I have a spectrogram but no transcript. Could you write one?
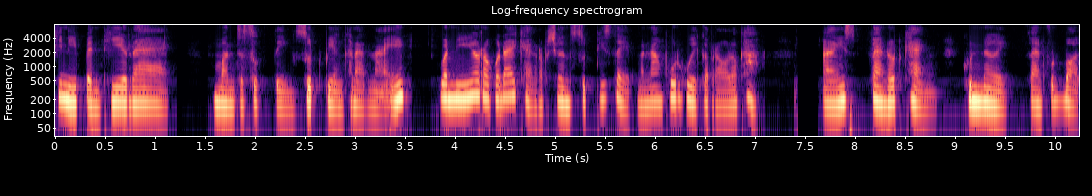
ที่นี้เป็นที่แรก มันจะสุดติ่งสุดเวียงขนาดไหน วันนี้เราก็ได้แขกรับเชิญสุดพิเศษมานั่งพูดคุยกับเราแล้วค่ะไอซ์แฟนรถแข่ง คุณเนย แฟนฟุตบอล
